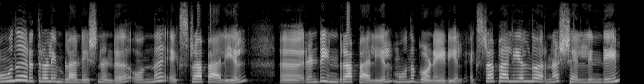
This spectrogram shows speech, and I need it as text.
മൂന്ന് തരത്തിലുള്ള ഇംപ്ലാന്റേഷൻ ഉണ്ട്. ഒന്ന് എക്സ്ട്രാ പാലിയൽ രണ്ട് ഇൻട്രാപാലിയൽ മൂന്ന് ഗൊണേഡിയൽ എക്സ്ട്രാ പാലിയൽ എന്ന് പറഞ്ഞാൽ ഷെല്ലിന്റെയും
